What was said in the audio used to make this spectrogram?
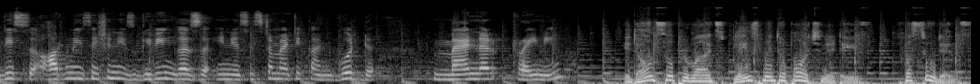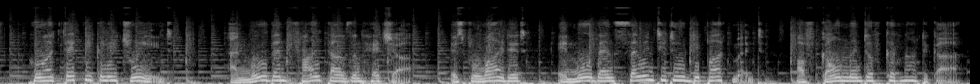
this organization is giving us in a systematic and good manner training. It also provides placement opportunities for students who are technically trained and more than 5000 HR is provided in more than 72 department of Government of Karnataka.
